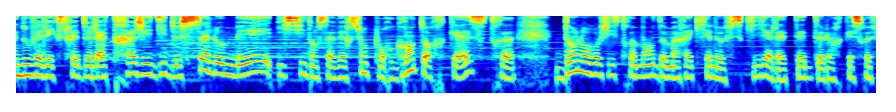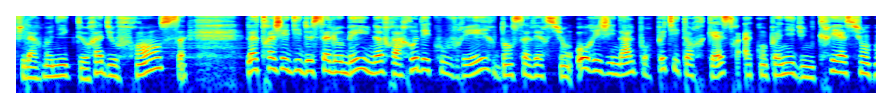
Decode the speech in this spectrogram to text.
Un nouvel extrait de la tragédie de Salomé, ici dans sa version pour grand orchestre, dans l'enregistrement de Marek Janowski à la tête de l'Orchestre Philharmonique de Radio France. La tragédie de Salomé, une œuvre à redécouvrir dans sa version originale pour petit orchestre, accompagnée d'une création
